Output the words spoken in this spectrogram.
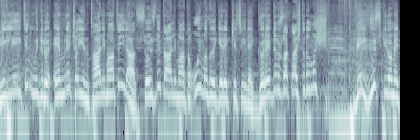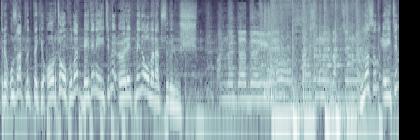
Milli Eğitim Müdürü Emre Çay'ın talimatıyla sözlü talimata uymadığı gerekçesiyle görevden uzaklaştırılmış ve 100 kilometre uzaklıktaki ortaokula beden eğitimi öğretmeni olarak sürülmüş. Anladı böyle Nasıl eğitim?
